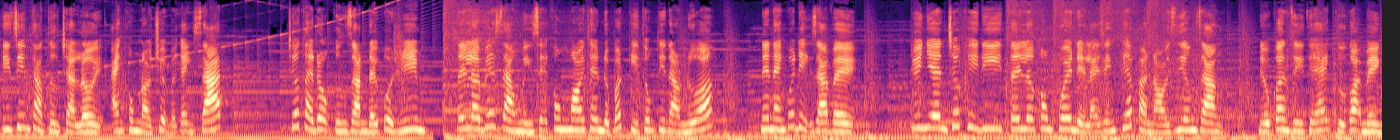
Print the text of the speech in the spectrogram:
thì Jim thẳng thừng trả lời anh không nói chuyện với cảnh sát. Trước thái độ cứng rắn đấy của Jim, Taylor biết rằng mình sẽ không moi thêm được bất kỳ thông tin nào nữa, nên anh quyết định ra về. Tuy nhiên trước khi đi, Taylor không quên để lại danh thiếp và nói riêng rằng nếu cần gì thì hãy cứ gọi mình.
